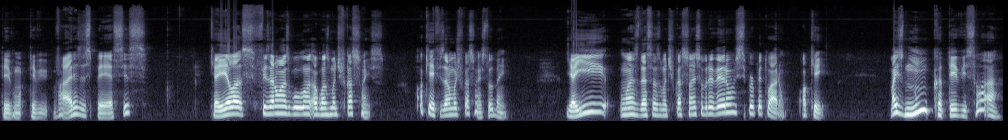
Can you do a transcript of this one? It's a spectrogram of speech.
teve, teve várias espécies que aí elas fizeram as, algumas modificações. Ok, fizeram modificações, tudo bem. E aí, umas dessas modificações sobreviveram e se perpetuaram. Ok. Mas nunca teve, sei lá.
